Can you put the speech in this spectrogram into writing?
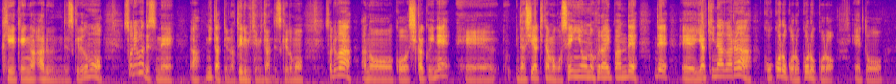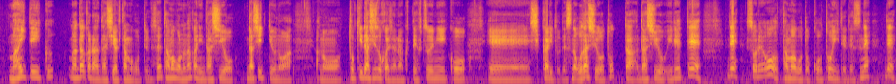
経験があるんですけれども、それはですね、あ、見たっていうのはテレビで見たんですけども、それは、あの、こう、四角いね、えー、だし焼き卵専用のフライパンで、で、えー、焼きながら、こう、コロコロコロコロ、えっ、ー、と、巻いていく。まあ、だからだし焼き卵っていうんですね。卵の中にだしを、だしっていうのは、あの、溶き出しとかじゃなくて、普通にこう、えー、しっかりとですね、お出汁を取っただしを入れて、で、それを卵とこう溶いてですね、で、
